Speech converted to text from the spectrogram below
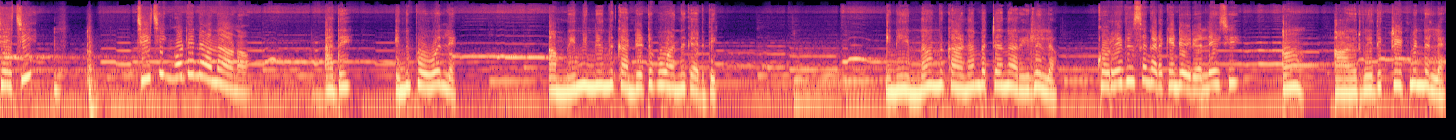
ചേച്ചി? ചേച്ചി ഇങ്ങോട്ട് തന്നെ വന്നതാണോ? അതെ ഇന്ന് പോവല്ലേ. അമ്മയും നിന്നെ ഒന്ന് കണ്ടിട്ട് പോവാന്ന് കരുതി. ഇനി എന്നാ ഒന്ന് കാണാൻ പറ്റാന്ന് അറിയില്ലല്ലോ. കുറെ ദിവസം കിടക്കേണ്ടി വരും അല്ലേ ചേച്ചി? ആ ആയുർവേദിക് ട്രീറ്റ്മെന്റ് അല്ലേ.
